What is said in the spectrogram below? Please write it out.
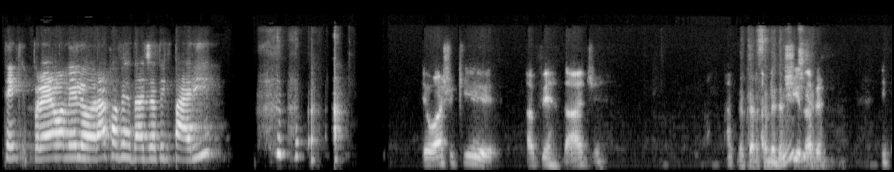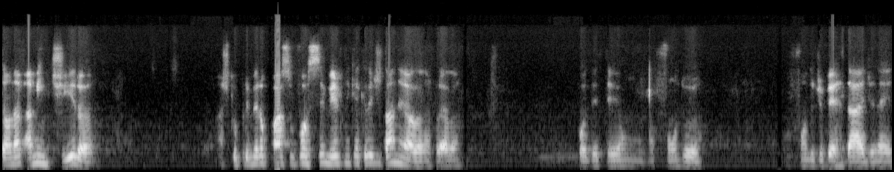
Tem para ela melhorar com a verdade, ela tem que parir? Eu acho que a verdade eu quero saber mentira, da mentira. Né? Então, a mentira, acho que o primeiro passo você mesmo tem que acreditar nela, né? Para ela poder ter um, um, fundo, um fundo de verdade, né?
